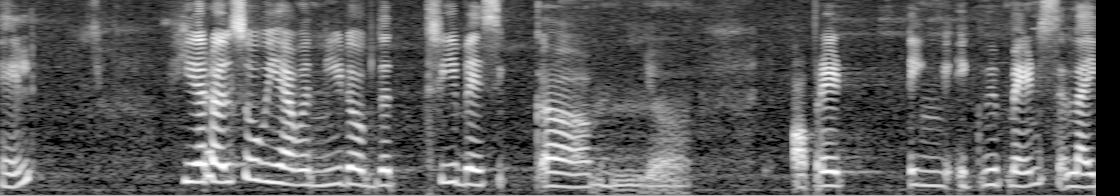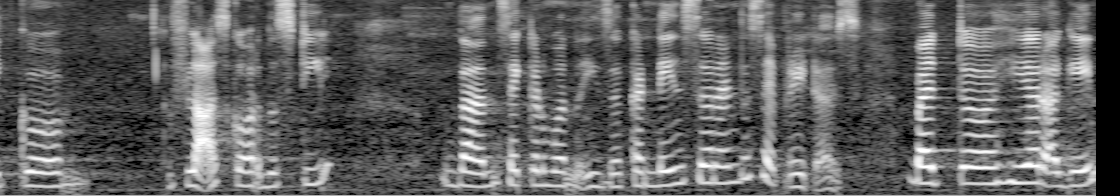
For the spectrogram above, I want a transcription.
held here also we have a need of the three basic um, uh, operating equipments like um, flask or the steel. Then second one is a condenser and the separators. But uh, here again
